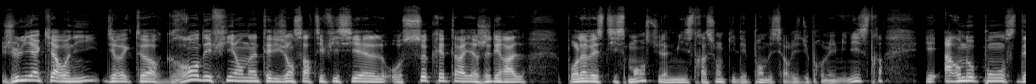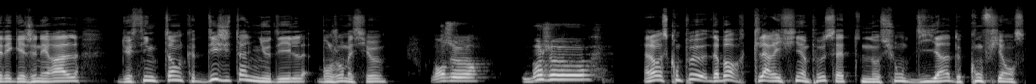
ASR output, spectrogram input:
Julien Caroni, directeur Grand Défi en intelligence artificielle au secrétariat général pour l'investissement, c'est une administration qui dépend des services du Premier ministre, et Arnaud Ponce, délégué général du think tank Digital New Deal. Bonjour messieurs. Bonjour. Bonjour. Alors, est-ce qu'on peut d'abord clarifier un peu cette notion d'IA de confiance?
